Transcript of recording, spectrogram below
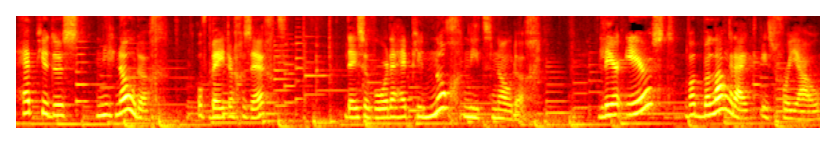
heb je dus niet nodig. Of beter gezegd, deze woorden heb je nog niet nodig. Leer eerst wat belangrijk is voor jou.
